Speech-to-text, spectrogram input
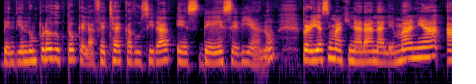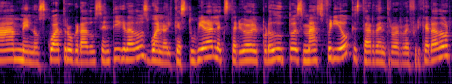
vendiendo un producto que la fecha de caducidad es de ese día, ¿no? Pero ya se imaginarán Alemania a menos 4 grados centígrados. Bueno, el que estuviera al exterior del producto es más frío que estar dentro del refrigerador.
